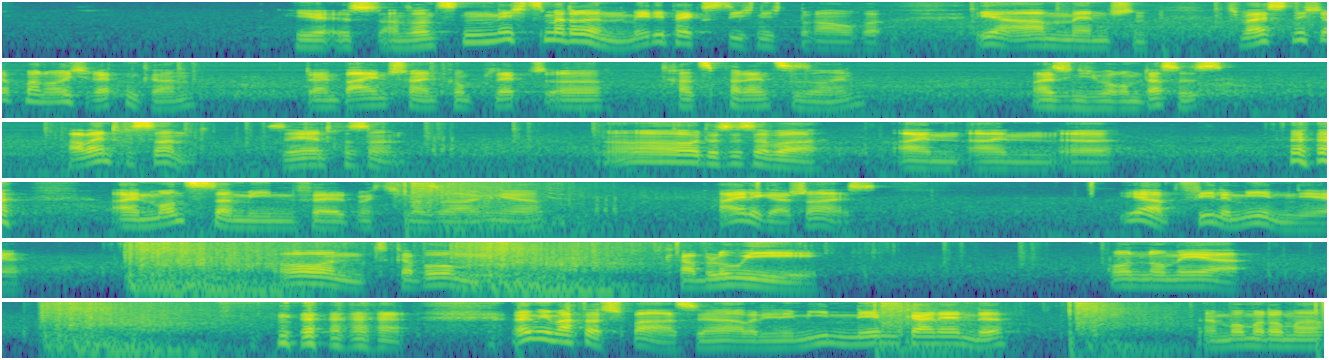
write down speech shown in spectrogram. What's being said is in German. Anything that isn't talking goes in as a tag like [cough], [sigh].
Hier ist ansonsten nichts mehr drin. Medipacks, die ich nicht brauche. Ihr armen Menschen. Ich weiß nicht, ob man euch retten kann. Dein Bein scheint komplett äh, transparent zu sein. Weiß ich nicht, warum das ist. Aber interessant. Sehr interessant. Oh, das ist aber ein, ein, äh, [laughs] ein Monster-Minenfeld, möchte ich mal sagen, ja. Heiliger Scheiß. Ihr habt viele Minen hier. Und, kabum. Kablui. Und noch mehr. [laughs] Irgendwie macht das Spaß, ja, aber die Minen nehmen kein Ende. Dann wollen wir doch mal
